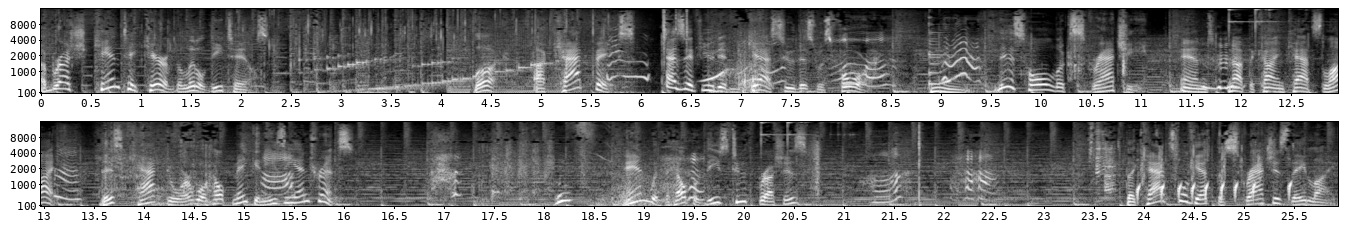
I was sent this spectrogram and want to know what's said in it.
a brush can take care of the little details. Look, a cat face. As if you didn't guess who this was for. Hmm, this hole looks scratchy. And not the kind cats like. This cat door will help make an easy entrance. And with the help of these toothbrushes, the cats will get the scratches they like.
